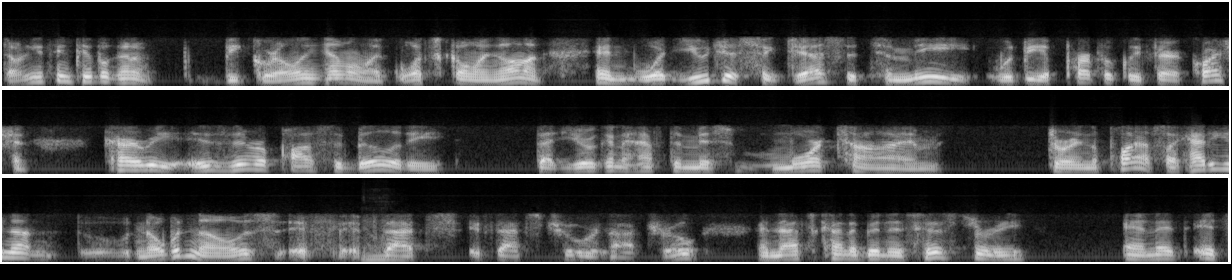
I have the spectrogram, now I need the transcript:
don't you think people are going to be grilling him like what's going on? And what you just suggested to me would be a perfectly fair question. Kyrie, is there a possibility that you're going to have to miss more time during the playoffs. Like, how do you not? Nobody knows if if that's if that's true or not true, and that's kind of been his history. And it, it's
